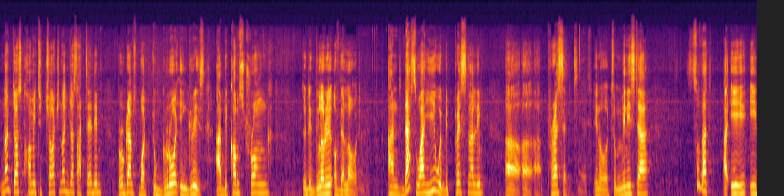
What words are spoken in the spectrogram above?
Not just coming to church, not just attending programs, but to grow in grace and become strong to the glory of the Lord. And that's why he will be personally uh, uh, uh, present, you know, to minister so that uh, he, he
